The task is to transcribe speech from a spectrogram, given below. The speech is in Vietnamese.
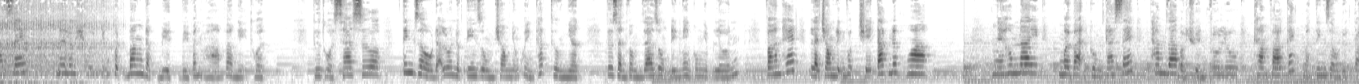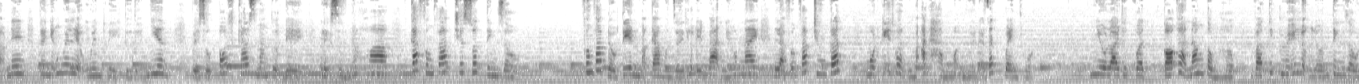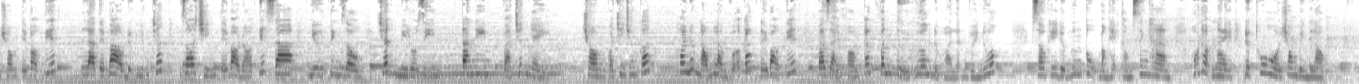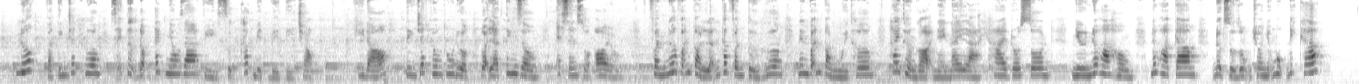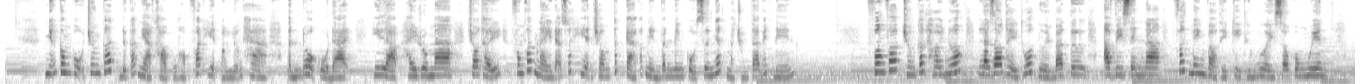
cassette, nơi lưu trữ những vật băng đặc biệt về văn hóa và nghệ thuật. Từ thuở xa xưa, tinh dầu đã luôn được tin dùng trong những khoảnh khắc thường nhật, từ sản phẩm gia dụng đến ngành công nghiệp lớn, và hơn hết là trong lĩnh vực chế tác nước hoa. Ngày hôm nay, mời bạn cùng cassette tham gia vào chuyến phiêu lưu khám phá cách mà tinh dầu được tạo nên từ những nguyên liệu nguyên thủy từ tự nhiên với số podcast mang tựa đề Lịch sử nước hoa, các phương pháp chiết xuất tinh dầu. Phương pháp đầu tiên mà ca muốn giới thiệu đến bạn ngày hôm nay là phương pháp trưng cất, một kỹ thuật mà ắt hẳn mọi người đã rất quen thuộc. Nhiều loài thực vật có khả năng tổng hợp và tích lũy lượng lớn tinh dầu trong tế bào tiết là tế bào đựng những chất do chính tế bào đó tiết ra như tinh dầu, chất myrosin, tannin và chất nhầy. Trong quá trình trưng cất, hơi nước nóng làm vỡ các tế bào tiết và giải phóng các phân tử hương được hòa lẫn với nước. Sau khi được ngưng tụ bằng hệ thống sinh hàn, hỗn hợp này được thu hồi trong bình lọc nước và tinh chất hương sẽ tự động tách nhau ra vì sự khác biệt về tỷ trọng. Khi đó, tinh chất hương thu được gọi là tinh dầu, essential oil. Phần nước vẫn còn lẫn các phân tử hương nên vẫn còn mùi thơm, hay thường gọi ngày nay là hydrosol, như nước hoa hồng, nước hoa cam, được sử dụng cho những mục đích khác. Những công cụ trưng cất được các nhà khảo cổ học phát hiện ở Lưỡng Hà, Ấn Độ cổ đại, Hy Lạp hay Roma cho thấy phương pháp này đã xuất hiện trong tất cả các nền văn minh cổ xưa nhất mà chúng ta biết đến. Phương pháp trưng cất hơi nước là do thầy thuốc người Ba Tư Avicenna phát minh vào thế kỷ thứ 10 sau công nguyên.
